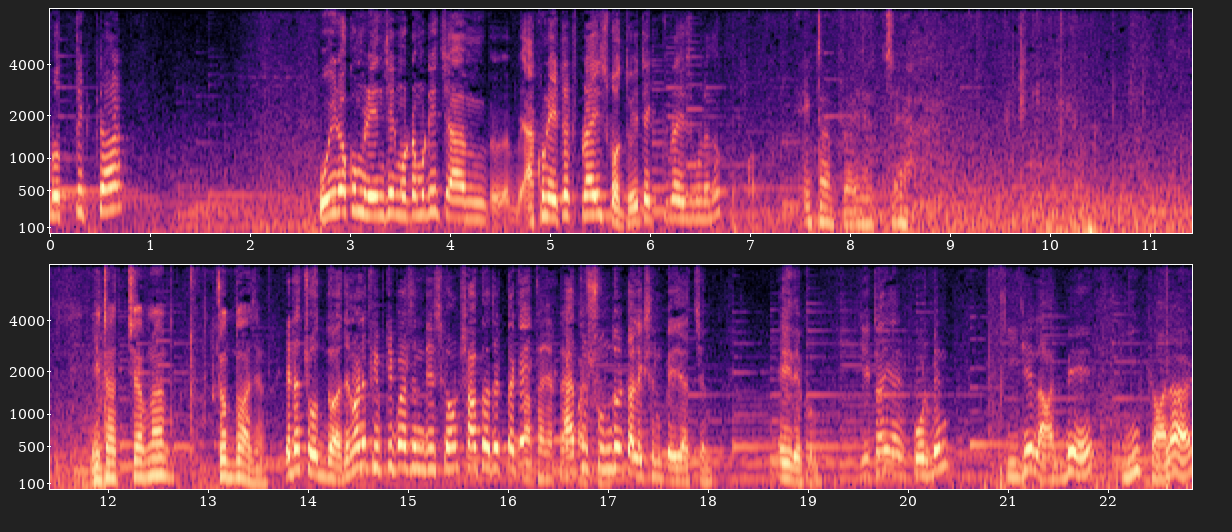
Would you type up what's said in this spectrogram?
প্রত্যেকটা ওই রকম রেঞ্জের মোটামুটি এখন এটার প্রাইস কত? এটা একটু প্রাইস বলে দাও। এটার প্রাইস হচ্ছে এটা হচ্ছে আপনার চোদ্দ হাজার। এটা চোদ্দ হাজার মানে ফিফটি পার্সেন্ট ডিসকাউন্ট সাত হাজার টাকায় 7,000 টাকায় এত সুন্দর কালেকশন পেয়ে যাচ্ছেন। এই দেখুন যেটাই আর পরবেন কি যে লাগবে কি কালার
